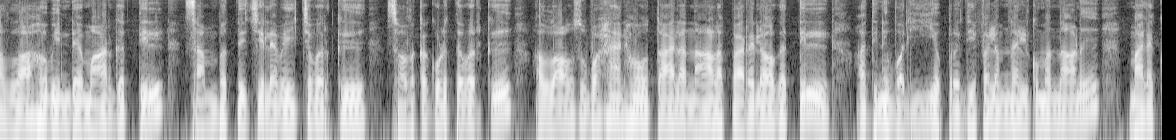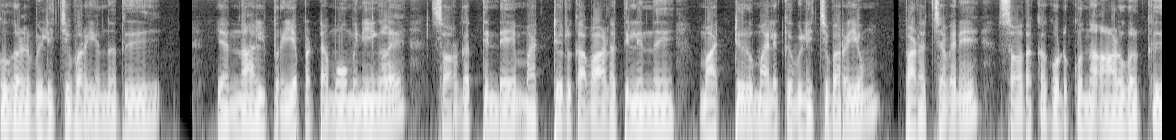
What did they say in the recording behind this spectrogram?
അള്ളാഹുവിന്റെ മാർഗത്തിൽ സമ്പത്ത് ചിലവഴിച്ചവർക്ക് സ്വതക്ക കൊടുത്തവർക്ക് അള്ളാഹു സുബഹാനോ താല നാളെ പരലോകത്തിൽ അതിന് വലിയ പ്രതിഫലം നൽകുമെന്നാണ് മലക്കുകൾ വിളിച്ചു പറയുന്നത്. എന്നാൽ പ്രിയപ്പെട്ട മോമിനിയങ്ങളെ സ്വർഗത്തിന്റെ മറ്റൊരു കവാടത്തിൽ നിന്ന് മറ്റൊരു മലക്ക് വിളിച്ചു പറയും പടച്ചവനെ സ്വതക്ക കൊടുക്കുന്ന ആളുകൾക്ക്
